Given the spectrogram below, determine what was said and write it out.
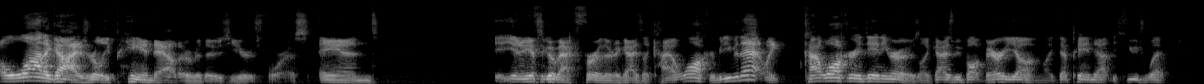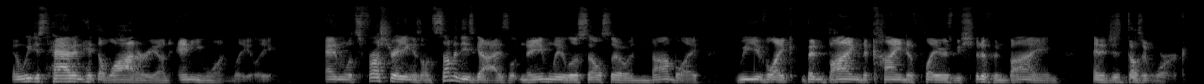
a lot of guys really panned out over those years for us, and you know you have to go back further to guys like Kyle Walker, but even that, like Kyle Walker and Danny Rose, like guys we bought very young, like that panned out in a huge way, and we just haven't hit the lottery on anyone lately. And what's frustrating is on some of these guys, namely Lo Celso and Ndombele, we've like been buying the kind of players we should have been buying, and it just doesn't work.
